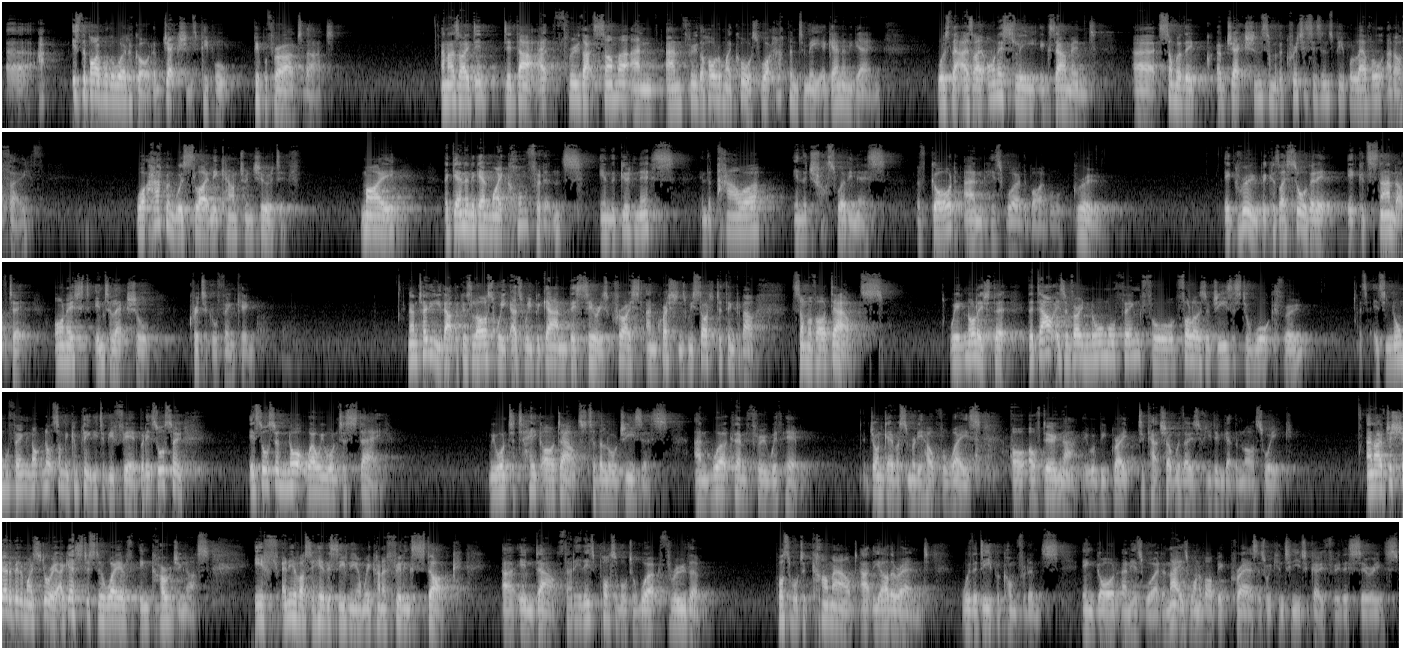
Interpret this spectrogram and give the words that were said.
uh, is the Bible the Word of God? Objections people, people throw out to that. And as I did, did that through that summer and, and through the whole of my course, what happened to me again and again was that as I honestly examined uh, some of the objections, some of the criticisms people level at our faith, what happened was slightly counterintuitive. My, again and again, my confidence in the goodness, in the power, in the trustworthiness of God and His Word, the Bible, grew. It grew because I saw that it, it could stand up to honest, intellectual, critical thinking. Now, I'm telling you that because last week, as we began this series, Christ and Questions, we started to think about some of our doubts. We acknowledged that the doubt is a very normal thing for followers of Jesus to walk through. It's, it's a normal thing, not, not something completely to be feared, but it's also, it's also not where we want to stay. We want to take our doubts to the Lord Jesus and work them through with Him. John gave us some really helpful ways of, of doing that. It would be great to catch up with those if you didn't get them last week. And I've just shared a bit of my story, I guess just a way of encouraging us. If any of us are here this evening and we're kind of feeling stuck uh, in doubts, that it is possible to work through them, possible to come out at the other end with a deeper confidence in God and His Word. And that is one of our big prayers as we continue to go through this series.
